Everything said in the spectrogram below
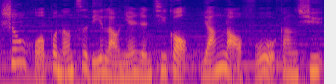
生活不能自理老年人机构养老服务刚需。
